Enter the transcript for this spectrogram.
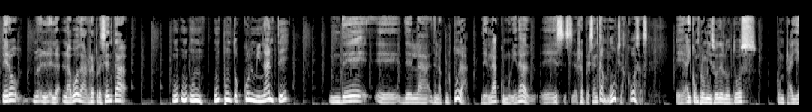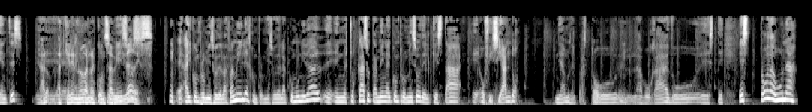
Pero la, la boda representa un, un- un- un punto culminante de, de, la, de la cultura, de la comunidad. Es- se- representa muchas cosas. Eh, hay compromiso de los dos contrayentes. Claro, Eh, adquieren nuevas responsabilidades. Eh, hay compromiso de las familias, compromiso de la comunidad. En nuestro caso también hay compromiso del que está oficiando, digamos, el pastor, el abogado. Este, es toda una,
